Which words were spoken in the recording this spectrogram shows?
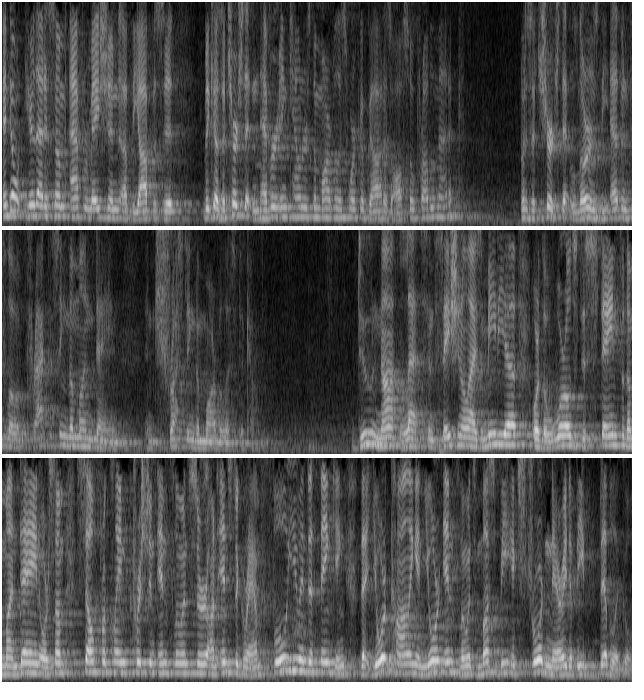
And don't hear that as some affirmation of the opposite, because a church that never encounters the marvelous work of God is also problematic. But as a church that learns the ebb and flow of practicing the mundane and trusting the marvelous to come. Do not let sensationalized media or the world's disdain for the mundane or some self proclaimed Christian influencer on Instagram fool you into thinking that your calling and your influence must be extraordinary to be biblical.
